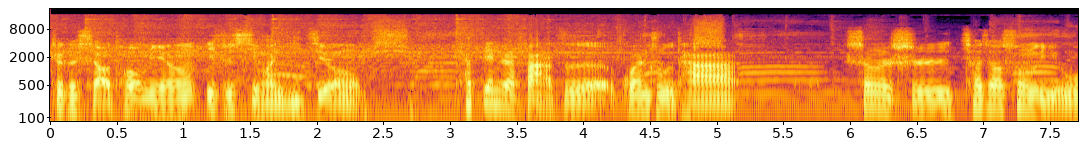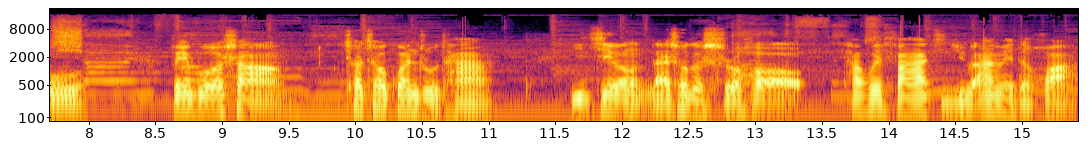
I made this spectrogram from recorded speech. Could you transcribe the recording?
这个小透明一直喜欢怡静，他变着法子关注她，生日时悄悄送礼物，微博上悄悄关注她。怡静难受的时候，他会发几句安慰的话；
